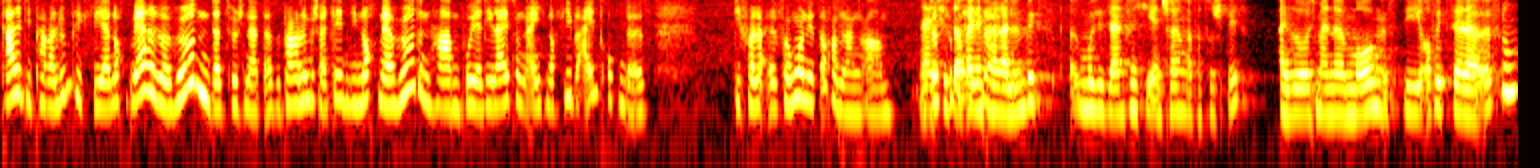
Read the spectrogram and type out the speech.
Gerade die Paralympics, die ja noch mehrere Hürden dazwischen hatten, also paralympische Athleten, die noch mehr Hürden haben, wo ja die Leistung eigentlich noch viel beeindruckender ist, die verhungern jetzt auch am langen Arm. Ja, ich finde auch bei den Paralympics, äh, muss ich sagen, finde ich die Entscheidung einfach zu spät. Also ich meine, morgen ist die offizielle Eröffnung.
